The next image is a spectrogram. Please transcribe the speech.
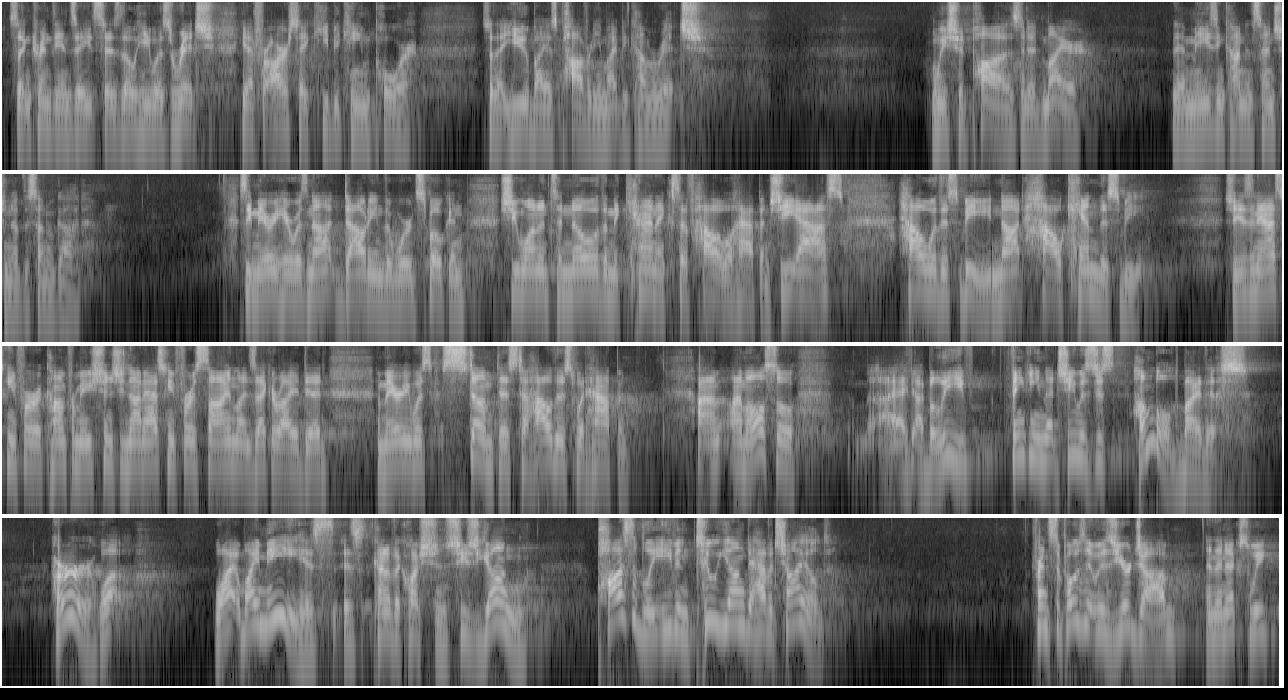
2 Corinthians 8 says, Though he was rich, yet for our sake he became poor so that you by his poverty might become rich. we should pause and admire the amazing condescension of the Son of God. See, Mary here was not doubting the word spoken. She wanted to know the mechanics of how it will happen. She asked, How will this be? Not, How can this be? She isn't asking for a confirmation. She's not asking for a sign like Zechariah did. Mary was stumped as to how this would happen. I'm also I, believe, thinking that she was just humbled by this. Her, what? Why, why me is, is kind of the question. She's young, possibly even too young to have a child. Friends, suppose it was your job in the next week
